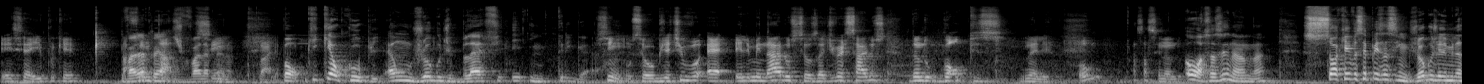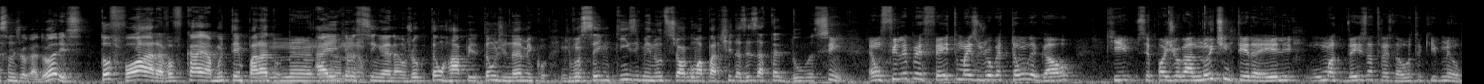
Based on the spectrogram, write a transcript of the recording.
esse aí, porque tá Vale a pena, fantástico. vale a Sim, pena. Vale. Bom, o que que é o Cup? É um jogo de blefe e intriga. Sim, o seu objetivo é eliminar os seus adversários dando golpes nele. Ou assassinando. Ou assassinando, né? Só que aí você pensa assim, jogo de eliminação de jogadores? Tô fora, vou ficar há muito tempo parado. Não, não, aí não, que você não. se engana. É um jogo tão rápido, tão dinâmico, que você em 15 minutos joga uma partida, às vezes até duas. Sim, é um filler perfeito, mas o jogo é tão legal que você pode jogar a noite inteira ele, uma vez atrás da outra, que, meu,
